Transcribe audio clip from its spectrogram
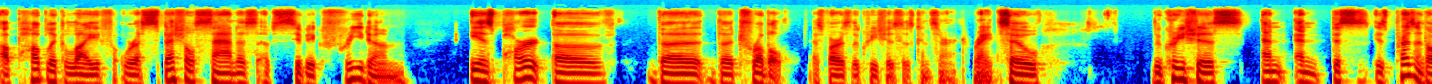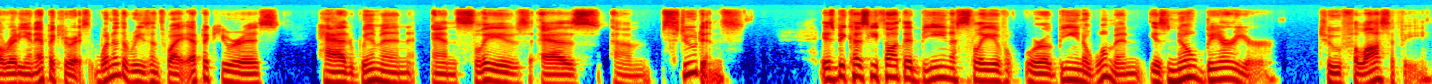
a public life or a special status of civic freedom is part of the the trouble as far as Lucretius is concerned, right? So Lucretius and and this is present already in Epicurus. One of the reasons why Epicurus had women and slaves as um, students is because he thought that being a slave or a, being a woman is no barrier to philosophy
